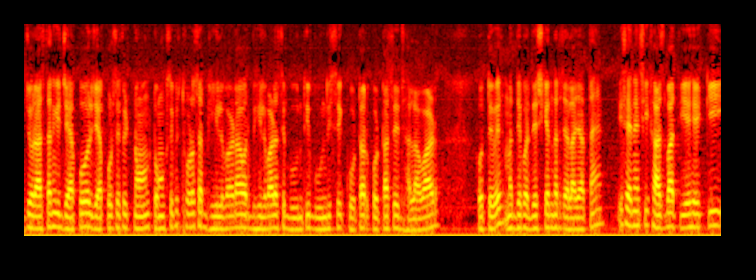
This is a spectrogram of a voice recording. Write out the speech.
जो राजस्थान की जयपुर जयपुर से फिर टोंक टोंक से फिर थोड़ा सा भीलवाड़ा और भीलवाड़ा से बूंदी बूंदी से कोटा और कोटा से झालावाड़ होते हुए मध्य प्रदेश के अंदर चला जाता है। इस एनएच की खास बात यह है कि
